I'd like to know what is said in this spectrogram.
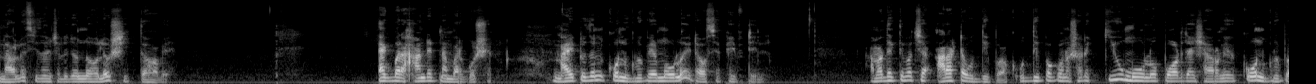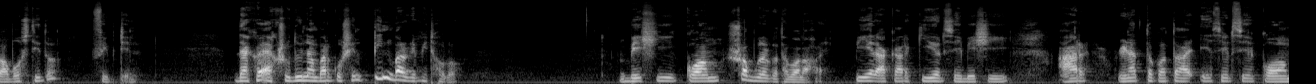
না হলে সৃজনশীলের জন্য হলেও শিখতে হবে। একবার হান্ড্রেড নাম্বার কোশ্চেন, নাইট্রোজেন কোন গ্রুপের মৌল? এটা হচ্ছে ফিফটিন আমরা দেখতে পাচ্ছি আর একটা উদ্দীপক উদ্দীপক অনুসারে কিউ মৌল পর্যায় সারণীর কোন গ্রুপে অবস্থিত? ফিফটিন দেখো, একশো দুই নাম্বার কোশ্চেন তিনবার রিপিট হলো। বেশি, কম, সবগুলোর কথা বলা হয়। পি এর আকার এর চেয়ে বেশি? আর ঋণাত্মকতা এস এর চেয়ে কম?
